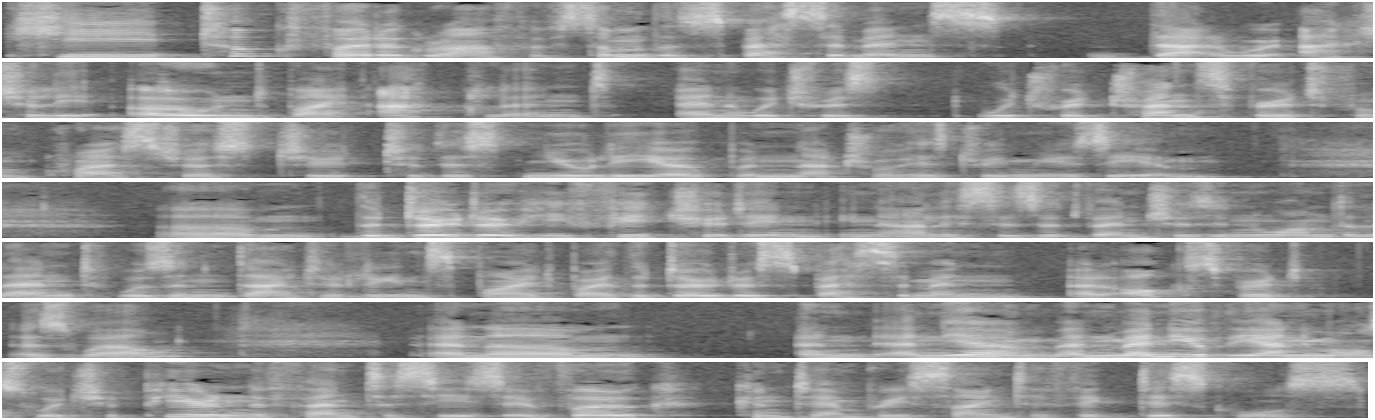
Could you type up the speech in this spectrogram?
he took photograph of some of the specimens that were actually owned by Acland and which was which were transferred from Christ Church to, to this newly opened Natural History Museum. Um, the dodo he featured in, in Alice's Adventures in Wonderland was undoubtedly inspired by the dodo specimen at Oxford as well. And, um, and, and yeah, and many of the animals which appear in the fantasies evoke contemporary scientific discourse,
